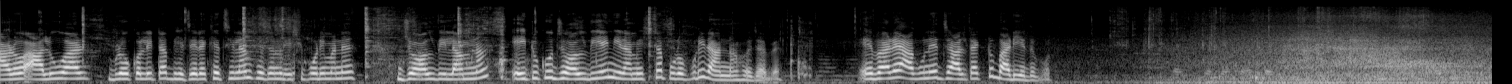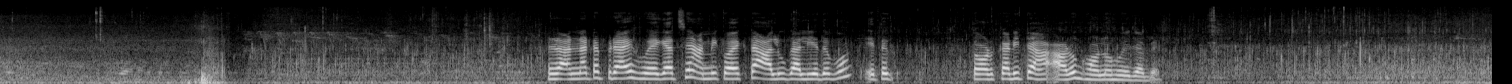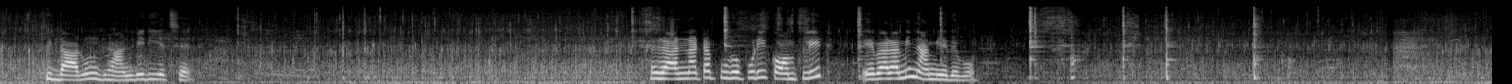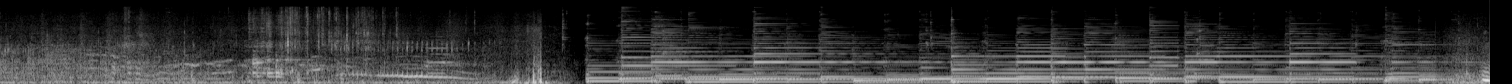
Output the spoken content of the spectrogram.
আরও আলু আর ব্রোকলিটা ভেজে রেখেছিলাম, সেজন্য বেশি পরিমাণে জল দিলাম না। এইটুকু জল দিয়েই নিরামিষটা পুরোপুরি রান্না হয়ে যাবে। এবারে আগুনের জালটা একটু বাড়িয়ে দেবো। রান্নাটা প্রায় হয়ে গেছে, আমি কয়েকটা আলু গালিয়ে দেব। এতে তরকারিটা আরও ঘন হয়ে যাবে। কি দারুণ ঘ্রাণ বেরিয়েছে। রান্নাটা পুরোপুরি কমপ্লিট, এবার আমি নামিয়ে দেব।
